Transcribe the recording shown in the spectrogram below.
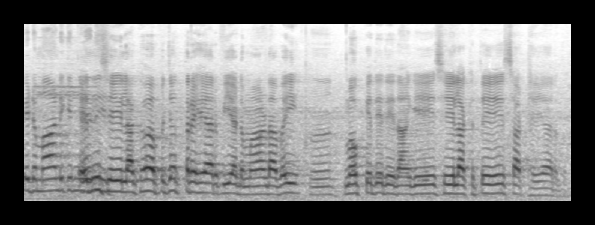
ਇਹ ਡਿਮਾਂਡ ਕਿੰਨੀ ਹੈ ਇਹਦੀ? 6 ਲੱਖ 75000 ਰੁਪਿਆ ਡਿਮਾਂਡ ਆ ਬਈ। ਮੌਕੇ ਤੇ ਦੇ ਦਾਂਗੇ 6 ਲੱਖ ਤੇ 60000 ਦਾ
